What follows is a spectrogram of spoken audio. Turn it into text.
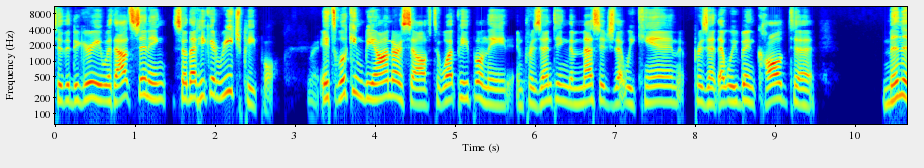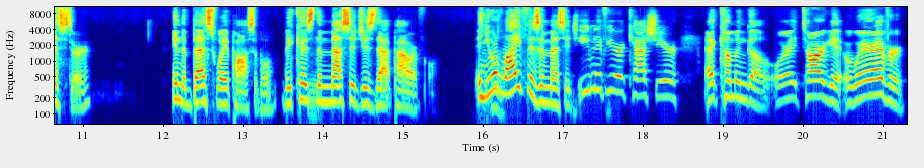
to the degree without sinning so that he could reach people. Right. It's looking beyond ourselves to what people need and presenting the message that we can present, that we've been called to minister in the best way possible because Mm. the message is that powerful. And your life is a message. Even if you're a cashier at Kum & Go or at Target or wherever,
